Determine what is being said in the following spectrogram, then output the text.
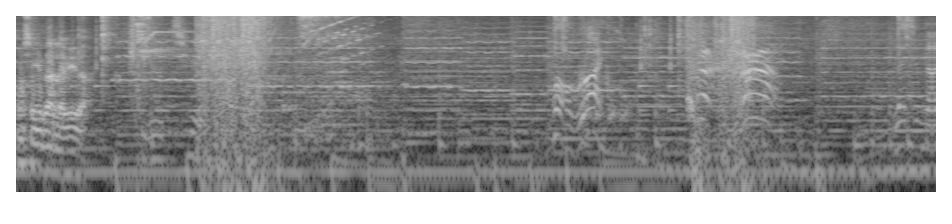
Vamos a quitarle vida. Letting the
